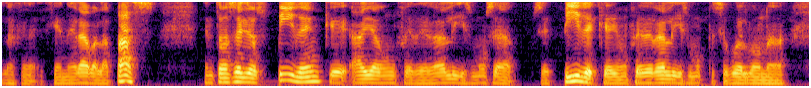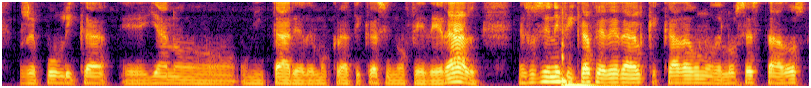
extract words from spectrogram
la, generaba la paz. Entonces ellos piden que haya un federalismo, o sea, se pide que haya un federalismo, que se vuelva una república eh, ya no unitaria, democrática, sino federal. Eso significa federal que cada uno de los estados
